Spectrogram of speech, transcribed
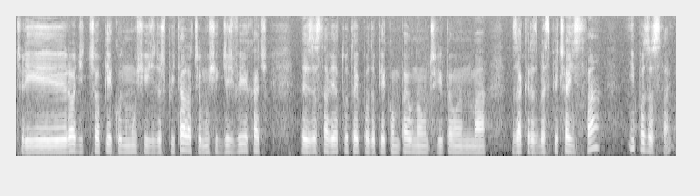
Czyli rodzic czy opiekun musi iść do szpitala, czy musi gdzieś wyjechać, y, zostawia tutaj pod opieką pełną, czyli pełen ma zakres bezpieczeństwa i pozostaje.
